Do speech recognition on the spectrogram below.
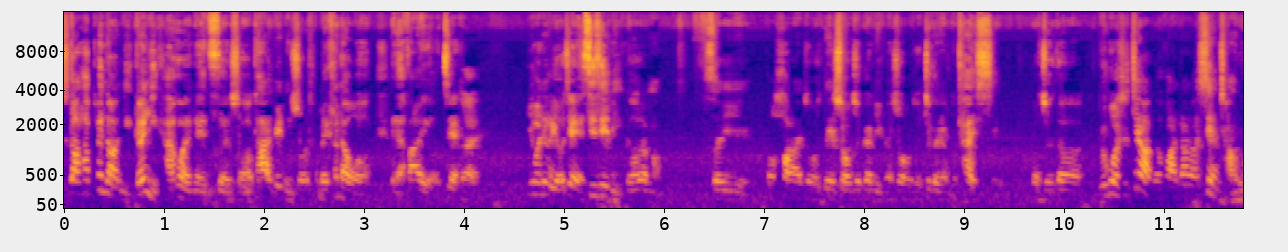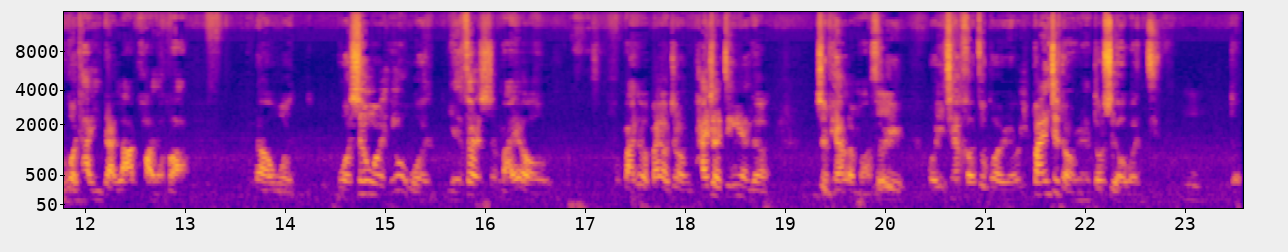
直到他碰到你跟你开会那次的时候，他还跟你说他没看到我给他发的邮件，对，因为那个邮件也 CC 李哥了嘛，所以我后来就那时候就跟李哥说，我觉得这个人不太行，我觉得如果是这样的话，那到现场如果他一旦拉胯的话，那我我身为因为我也算是蛮有蛮有蛮有这种拍摄经验的制片了嘛，所以我以前合作过的人，一般这种人都是有问题的。嗯，对，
